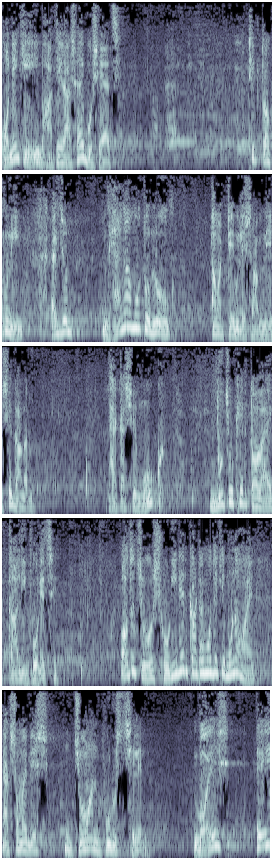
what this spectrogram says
অনেকেই ভাতের আশায় বসে আছে। ঠিক তখনই একজন ঢ্যাঙা মতো লোক আমার টেবিলের সামনে এসে দাঁড়াল। ফ্যাকাশে মুখ দু চোখের তলায় কালি পড়েছে। অথচ শরীরের কাঠামো দেখে মনে হয় একসময় বেশ জোয়ান পুরুষ ছিলেন। বয়স এই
